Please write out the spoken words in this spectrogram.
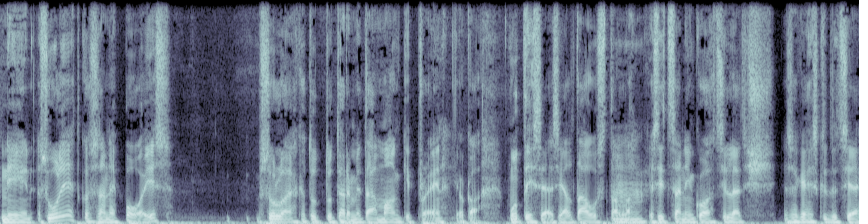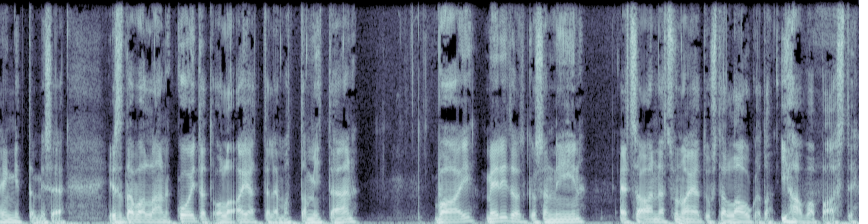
Niin suljetko sä ne pois? Sulla on ehkä tuttu termi tämä monkey brain, joka mutisee siellä taustalla. Mm. Ja sit sä niin oot silleen, että shh, ja sä keskityt siihen hengittämiseen. Ja sä tavallaan koitat olla ajattelematta mitään. Vai meditoitko sä niin, että sä annat sun ajatusten laukata ihan vapaasti?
